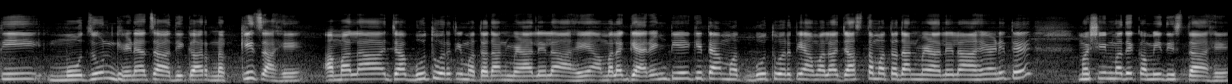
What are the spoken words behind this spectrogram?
ती मोजून घेण्याचा अधिकार नक्कीच आहे. आम्हाला ज्या बूथवरती मतदान मिळालेलं आहे आम्हाला गॅरंटी आहे की त्या मत बूथवरती आम्हाला जास्त मतदान मिळालेलं आहे आणि ते मशीनमध्ये कमी दिसतं आहे.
